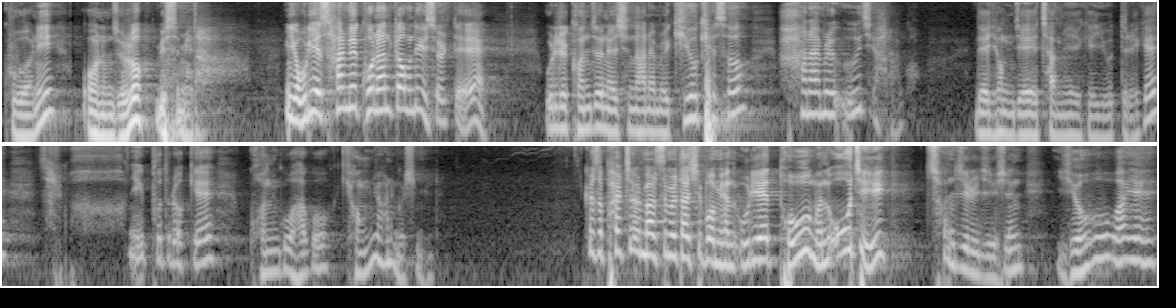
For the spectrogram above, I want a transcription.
구원이 오는 줄로 믿습니다. 그러니까 우리의 삶의 고난 가운데 있을 때 우리를 건져내신 하나님을 기억해서 하나님을 의지하라고 내 형제 자매에게 이웃들에게 살벌히 부드럽게 권고하고 격려하는 것입니다. 그래서 8절 말씀을 다시 보면 우리의 도움은 오직 천지를 지으신 여호와의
